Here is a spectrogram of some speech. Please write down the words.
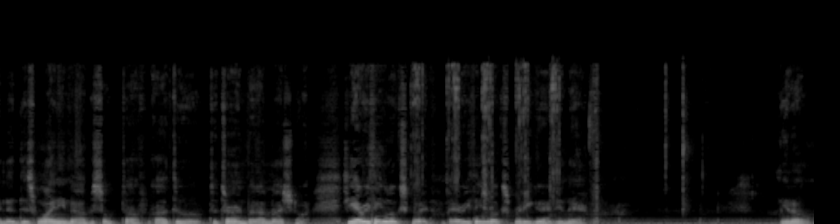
and that this winding knob is so tough uh, to to turn, but I'm not sure. See, everything looks good. Everything looks pretty good in there. You know,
